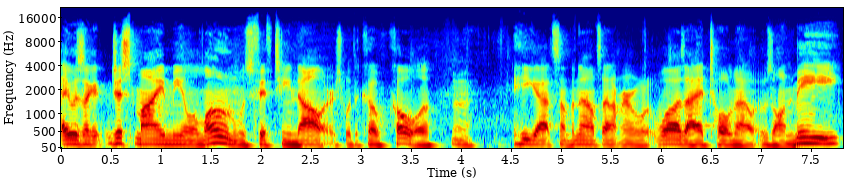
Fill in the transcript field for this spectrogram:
It was like just my meal alone was fifteen dollars with a Coca Cola mm. he got something else. I don't remember what it was. I had told him it was on me.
